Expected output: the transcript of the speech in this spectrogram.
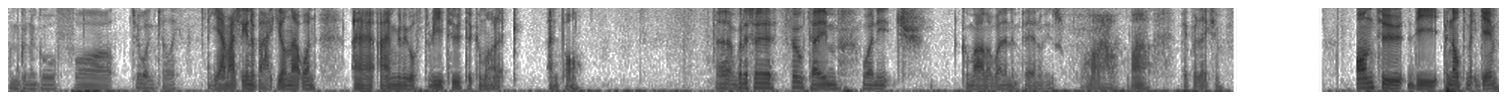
I'm gonna go for two one Killie. Yeah, I'm actually going to back you on that one. Uh, I'm going to go 3 2 to Kilmarnock and Paul. Uh, I'm going to say full time, one each. Kilmarnock winning in penalties. Wow, wow. Big prediction. On to the penultimate game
